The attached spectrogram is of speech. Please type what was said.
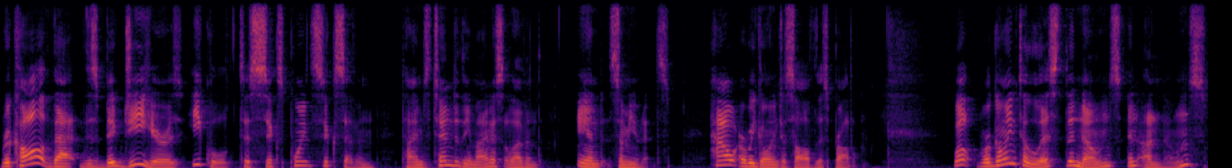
Recall that this big G here is equal to 6.67 times 10 to the minus 11th and some units. How are we going to solve this problem? Well, we're going to list the knowns and unknowns.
